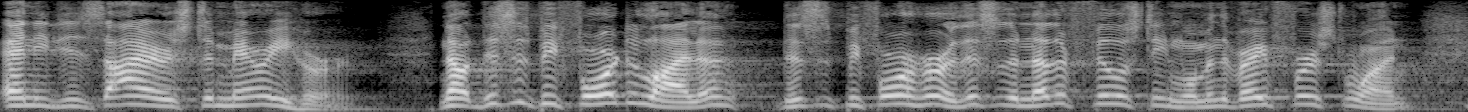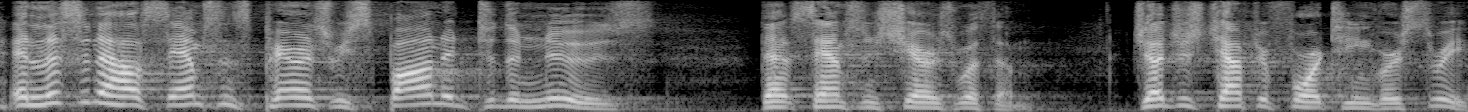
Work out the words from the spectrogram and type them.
and he desires to marry her. Now, this is before Delilah. This is before her. This is another Philistine woman, the very first one. And listen to how Samson's parents responded to the news that Samson shares with them. Judges chapter 14, verse 3.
